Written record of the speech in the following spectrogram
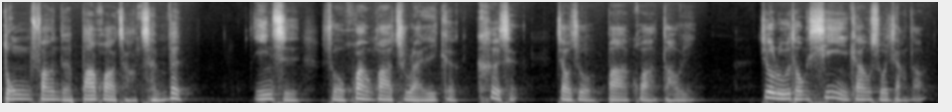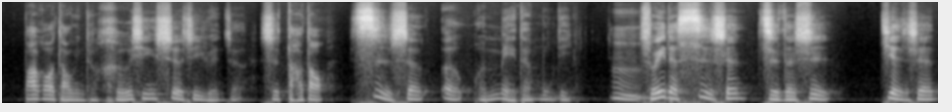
东方的八卦掌成分。因此，所幻化出来一个课程叫做八卦导引，就如同新义刚所讲到，八卦导引的核心设计原则是达到四生二文美的目的。嗯，所谓的四生指的是健身、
